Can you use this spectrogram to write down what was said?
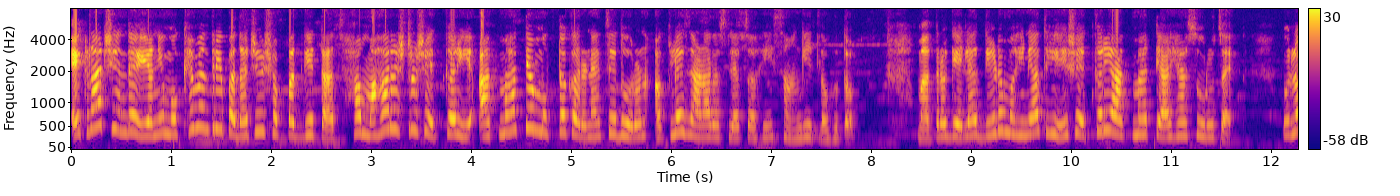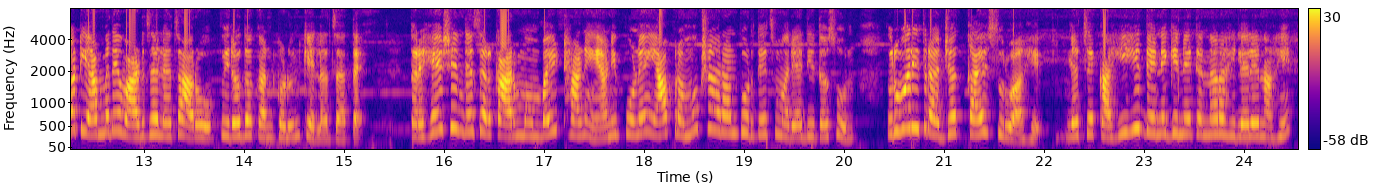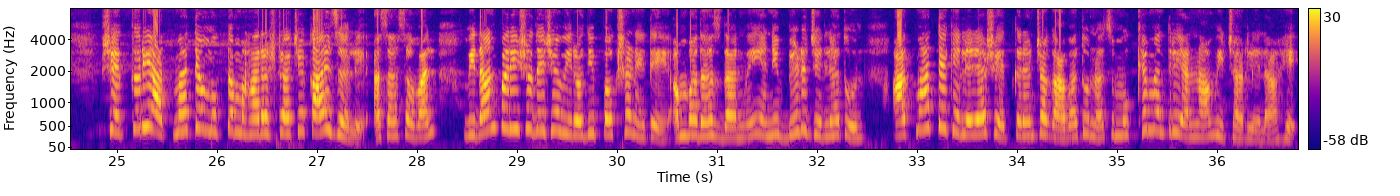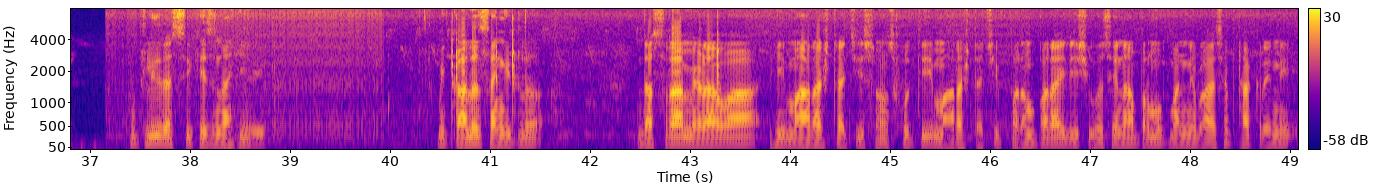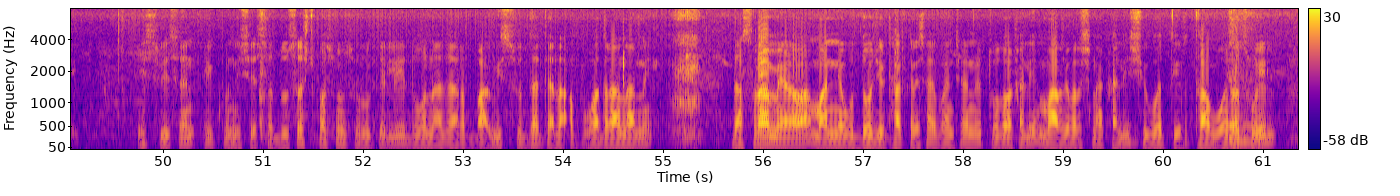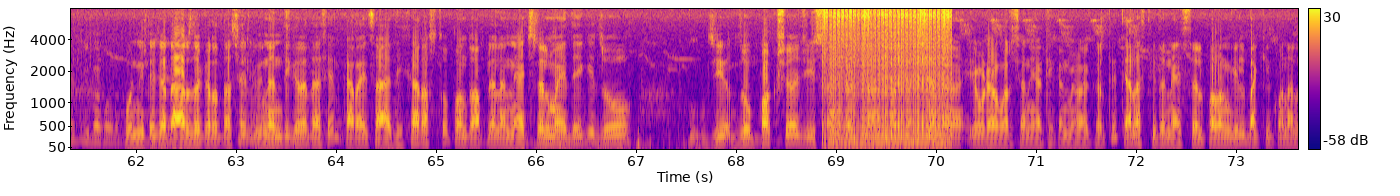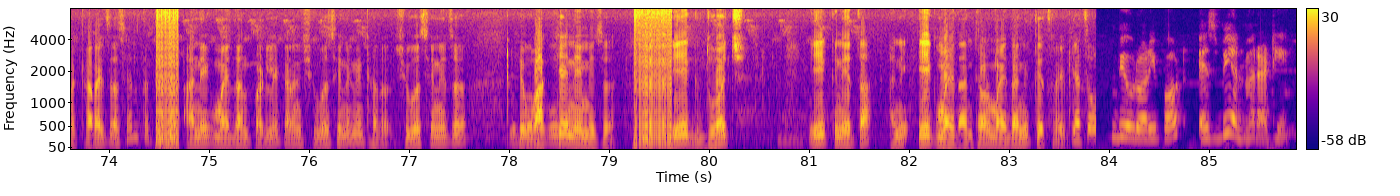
एकनाथ शिंदे यांनी मुख्यमंत्री पदाची शपथ घेताच हा महाराष्ट्र शेतकरी आत्महत्या मुक्त करण्याचे धोरण आखले जाणार असल्याचंही सांगितलं होतं. मात्र गेल्या दीड महिन्यातही शेतकरी आत्महत्या ह्या सुरूच आहेत. उलट यामध्ये वाढ झाल्याचा आरोप विरोधकांकडून केला जात आहे. तर हे शिंदे सरकार मुंबई ठाणे आणि पुणे या प्रमुख शहरांपुरतेच मर्यादित असून उर्वरित राज्यात काय सुरू आहे? याचे काहीही देणेघेणे त्यांना राहिलेले नाही. शेतकरी आत्महत्यामुक्त महाराष्ट्राचे काय झाले? असा सवाल विधान परिषदेचे विरोधी पक्षनेते अंबादास दानवे यांनी बीड जिल्ह्यातून आत्महत्या केलेल्या शेतकऱ्यांच्या गावातूनच मुख्यमंत्री यांना विचारलेला आहे. कुठली रस्सीखेच नाही. मी कालच सांगितलं दसरा मेळावा ही महाराष्ट्राची संस्कृती महाराष्ट्राची परंपरा आहे जी शिवसेना प्रमुख मान्य बाळासाहेब ठाकरेंनी इसवी सन एकोणीसशे सदुसष्टपासून सुरू केली. दोन हजार बावीससुद्धा त्याला अपवाद राहणार नाही. दसरा मेळावा मान्य उद्धवजी ठाकरे साहेबांच्या नेतृत्वाखाली मार्गदर्शनाखाली शिवतीर्थावरच होईल. कोणी त्याच्यात अर्ज करत असेल विनंती करत असेल करायचा अधिकार असतो परंतु आपल्याला नॅचरल माहिती आहे की जो जे जो पक्ष जी संघटना एवढ्या वर्षाने या ठिकाणी मेळा करते त्यालाच तिथं नॅचरल परवानगी गेल बाकी कोणाला करायचं असेल तर अनेक मैदान पडले कारण शिवसेनेने ठरव शिवसेनेचं हे वाक्य नेहमीचं एक ध्वज एक नेता आणि एक मैदान त्यामुळे मैदानी तेच राहील. Bureau report S B N Marathi.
